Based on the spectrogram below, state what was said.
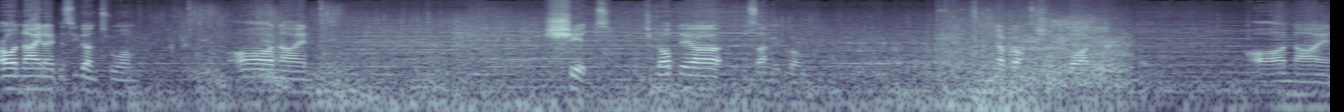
Oh nein, da hinten ist wieder ein Turm. Oh nein. Shit. Ich glaube, der ist angekommen. Da kommt schon die Worte. Oh nein.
